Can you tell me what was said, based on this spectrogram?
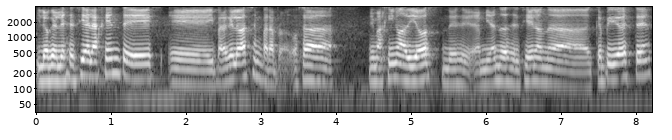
Y lo que les decía a la gente es, eh, ¿y para qué lo hacen? Para, o sea, me imagino a Dios desde, mirando desde el cielo, anda, ¿qué pidió este?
